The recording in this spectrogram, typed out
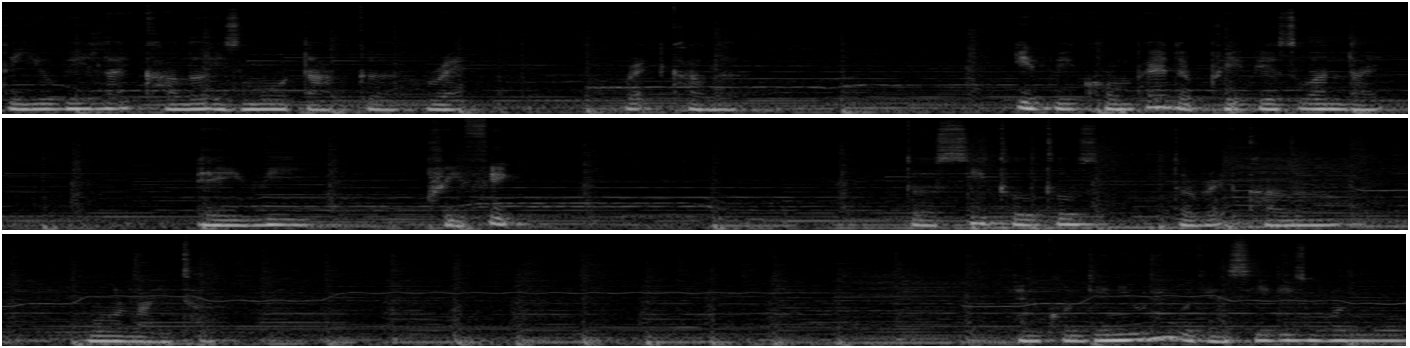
the UV light color is more darker red red color. If we compare the previous one like AV prefix the sea turtles the red color more lighter. And continually we can see this one more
